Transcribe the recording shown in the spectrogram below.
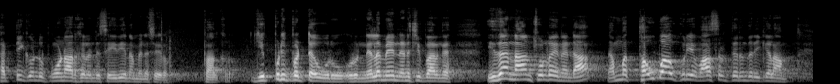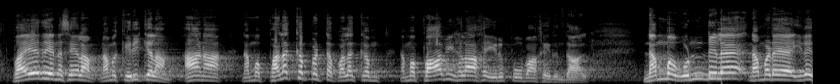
கட்டி கொண்டு போனார்கள் என்ற செய்தியை நம்ம என்ன செய்கிறோம் பார்க்குறோம். எப்படிப்பட்ட ஒரு ஒரு நிலைமையை நினச்சி பாருங்க. இதான் நான் சொல்கிறேன் என்னடா நம்ம தௌபாவுக்குரிய வாசல் தெரிந்திருக்கலாம். வயது என்ன செய்யலாம்? நமக்கு இருக்கலாம். ஆனால் நம்ம பழக்கப்பட்ட பழக்கம் நம்ம பாவிகளாக இருப்போமாக இருந்தால் நம்ம ஒன்றில் நம்முடைய இதை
